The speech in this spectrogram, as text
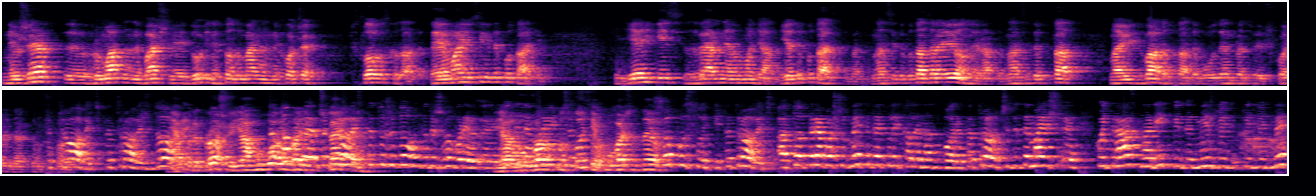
Невже е, громада не бачить, що я йду і ніхто до мене не хоче слово сказати? Та я маю всіх депутатів. Є якісь звернення громадян, є депутатські звернення. У нас є депутат районної ради, у нас є депутат, навіть два депутати, бо один працює в школі директором школи. Петрович, Петрович, Я добре. перепрошую, я говорю, браття, Петрович, ти дуже довго будеш говорив. е, Я люди говорю по суті, часу. по вашій. Що по суті, Петрович? А то треба, щоб ми тебе кликали на збори. Петрович, чи ти, маєш е, хоч раз на рік під, між під людьми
